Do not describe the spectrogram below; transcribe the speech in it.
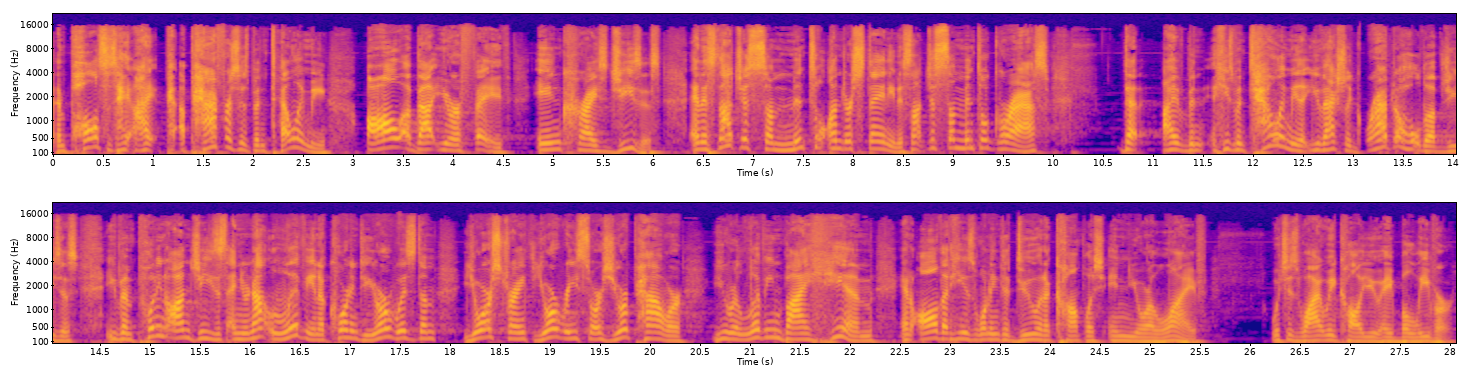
And Paul says, Hey, I, Epaphras has been telling me all about your faith in Christ Jesus. And it's not just some mental understanding, it's not just some mental grasp that I've been, he's been telling me that you've actually grabbed a hold of Jesus, you've been putting on Jesus, and you're not living according to your wisdom, your strength, your resource, your power. You are living by him and all that he is wanting to do and accomplish in your life, which is why we call you a believer,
